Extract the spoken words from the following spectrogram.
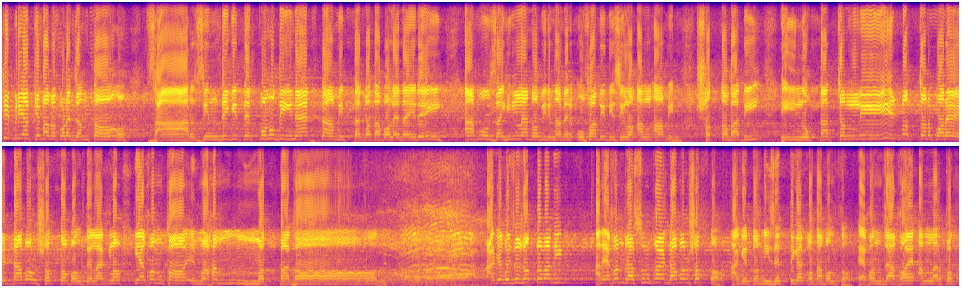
কিবরিয়াকে ভালো করে জানতো। যার জিন্দিগিতে কোনোদিন একটা মিথ্যা কথা বলে নাই রে। আবু জাহিল্লা নবীর নামের উপাধি দিছিল আল আমিন। সত্যবাদী, এই লোকটা চল্লিশ বছর পরে ডাবল সত্য বলতে লাগল, এখন কয় মোহাম্মদ পাগল। আগে কইছে সত্যবাদী। আর এখন রাসুল কয় ডাবল সত্য। আগে তো নিজের থেকে কথা বলতো, এখন যা কয় আল্লাহর পক্ষ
